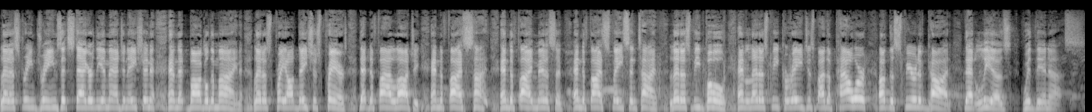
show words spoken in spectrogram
Let us dream dreams dreams that stagger the imagination and that boggle the mind. Let us pray audacious prayers that defy logic and defy science and defy medicine and defy space and time. Let us be bold and let us be courageous by the power of the Spirit of God that lives within us.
